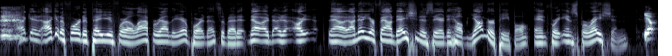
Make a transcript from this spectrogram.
I can I can afford to pay you for a lap around the airport. That's about it. Now, are, are, now I know your foundation is there to help younger people and for inspiration. Yep.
